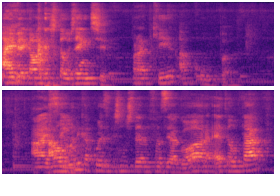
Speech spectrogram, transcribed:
Aí vem aquela questão, gente, pra que a culpa? Ai, a sim. única coisa que a gente deve fazer agora é tentar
